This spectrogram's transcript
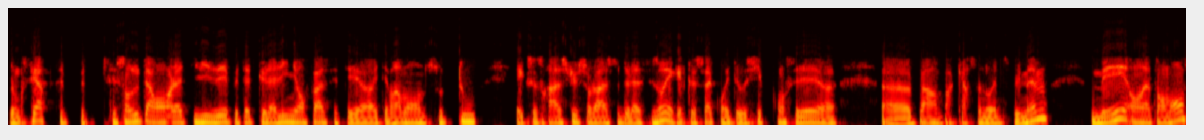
Donc certes, c'est sans doute à relativiser. Peut-être que la ligne en face était euh, était vraiment en dessous de tout et que ce sera à suivre sur le reste de la saison. Il y a quelques sacs qui ont été aussi par par Carson Wentz lui-même. Mais en attendant,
